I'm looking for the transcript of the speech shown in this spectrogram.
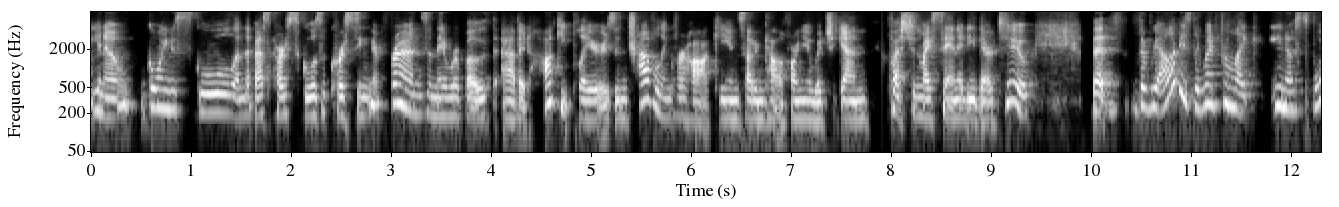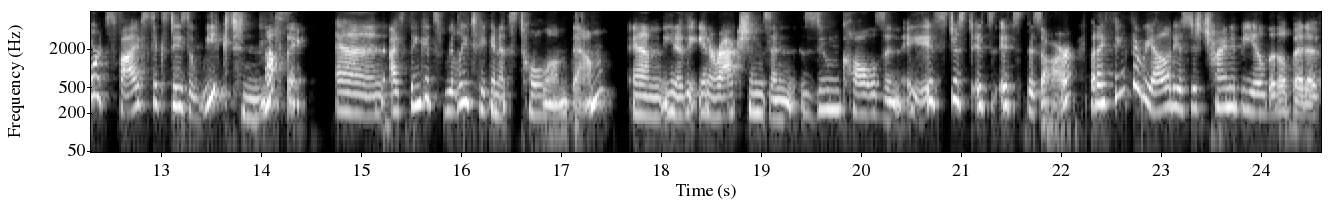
you know going to school and the best part of school is of course seeing their friends and they were both avid hockey players and traveling for hockey in southern california which again questioned my sanity there too. But the reality is they went from like you know sports five six days a week to nothing and i think it's really taken its toll on them and you know the interactions and zoom calls and it's just it's it's bizarre. But i think the reality is just trying to be a little bit of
